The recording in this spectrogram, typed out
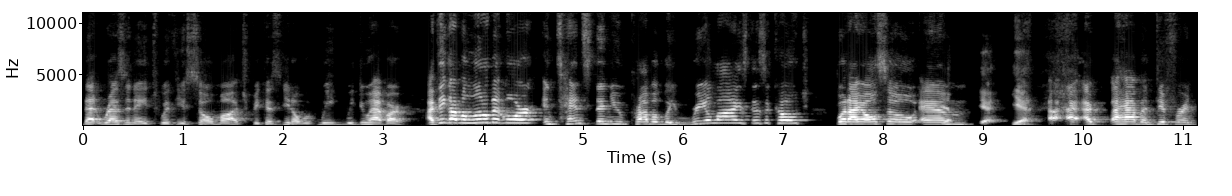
that resonates with you so much because you know we we do have our I think I'm a little bit more intense than you probably realized as a coach, but I also am yeah yeah, yeah. I, I, I have a different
